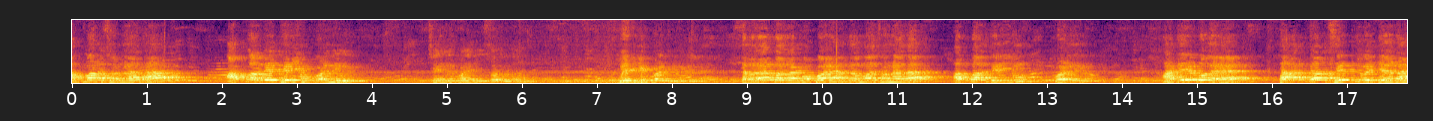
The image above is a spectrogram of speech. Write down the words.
அம்மா சொன்னாரா அப்பாவே தெரியும் குழந்தைங்களுக்கு. சின்ன குழந்தைங்க சொல்லணும். பெரிய குழந்தைங்களுக்கு இல்ல இந்த வராப்பாடுறாங்க அப்பான்னு அந்த அம்மா சொன்னாதான் அப்பா தெரியும் குழந்தைங்க அதே போல தாத்தா சேர்த்து வைக்கலனா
